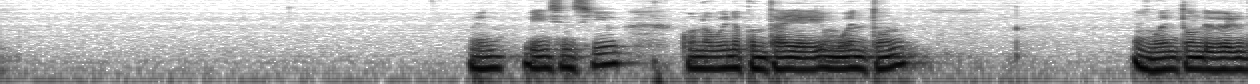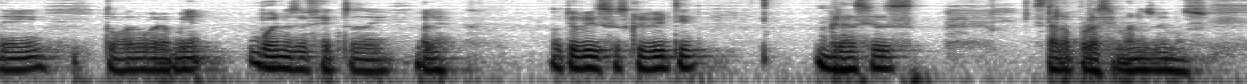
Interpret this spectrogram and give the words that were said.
Bem, bem sencillo, com uma boa pantalla aí, um bom tom, um bom tom de verde aí, tu vai lograr bem, buenos efeitos aí, vale? Não te olvides de suscribirte. Gracias. Hasta la próxima, nos vemos.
